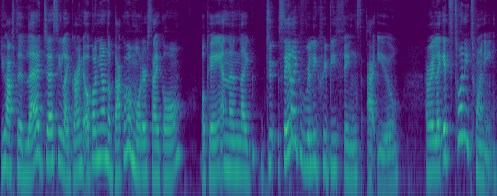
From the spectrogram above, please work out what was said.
You have to let Jesse, like, grind up on you on the back of a motorcycle, okay? And then, like, do, say, like, really creepy things at you. All right, like, it's 2020.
